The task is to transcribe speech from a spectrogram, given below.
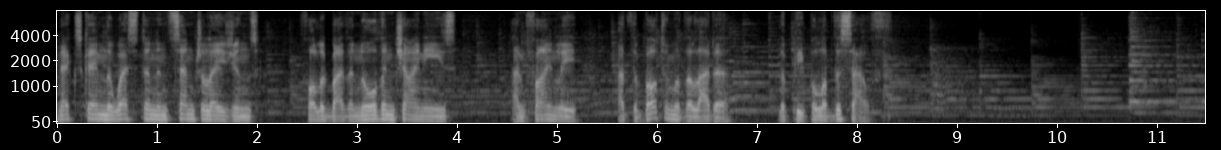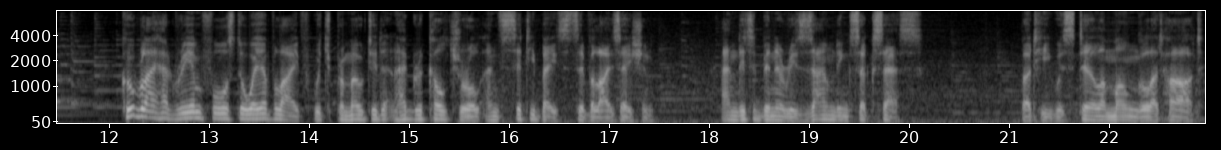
Next came the Western and Central Asians, followed by the Northern Chinese, and finally, at the bottom of the ladder, the people of the South. Kublai had reinforced a way of life which promoted an agricultural and city-based civilization, and it had been a resounding success. But he was still a Mongol at heart,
